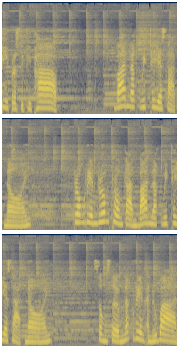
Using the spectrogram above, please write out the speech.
มีประสิทธิภาพ บ้านนักวิทยาศาสตร์น้อย โรงเรียนร่วมโครงการบ้านนักวิทยาศาสตร์น้อย ส่งเสริมนักเรียนอนุบาล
